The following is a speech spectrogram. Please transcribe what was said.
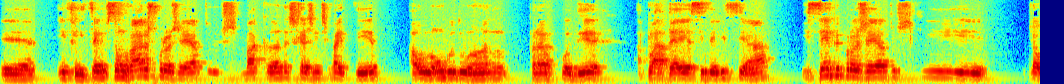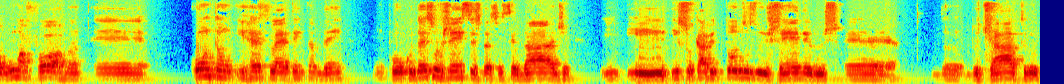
É, enfim, tem, são vários projetos bacanas que a gente vai ter ao longo do ano para poder a plateia se deliciar e sempre projetos que de alguma forma é, contam e refletem também um pouco das urgências da sociedade e, e isso cabe todos os gêneros é, do, do, teatro,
